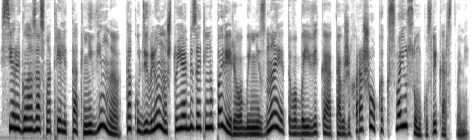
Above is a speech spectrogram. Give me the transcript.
Серые глаза смотрели так невинно, так удивленно, что я обязательно поверила бы, не зная этого боевика так же хорошо, как свою сумку с лекарствами.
